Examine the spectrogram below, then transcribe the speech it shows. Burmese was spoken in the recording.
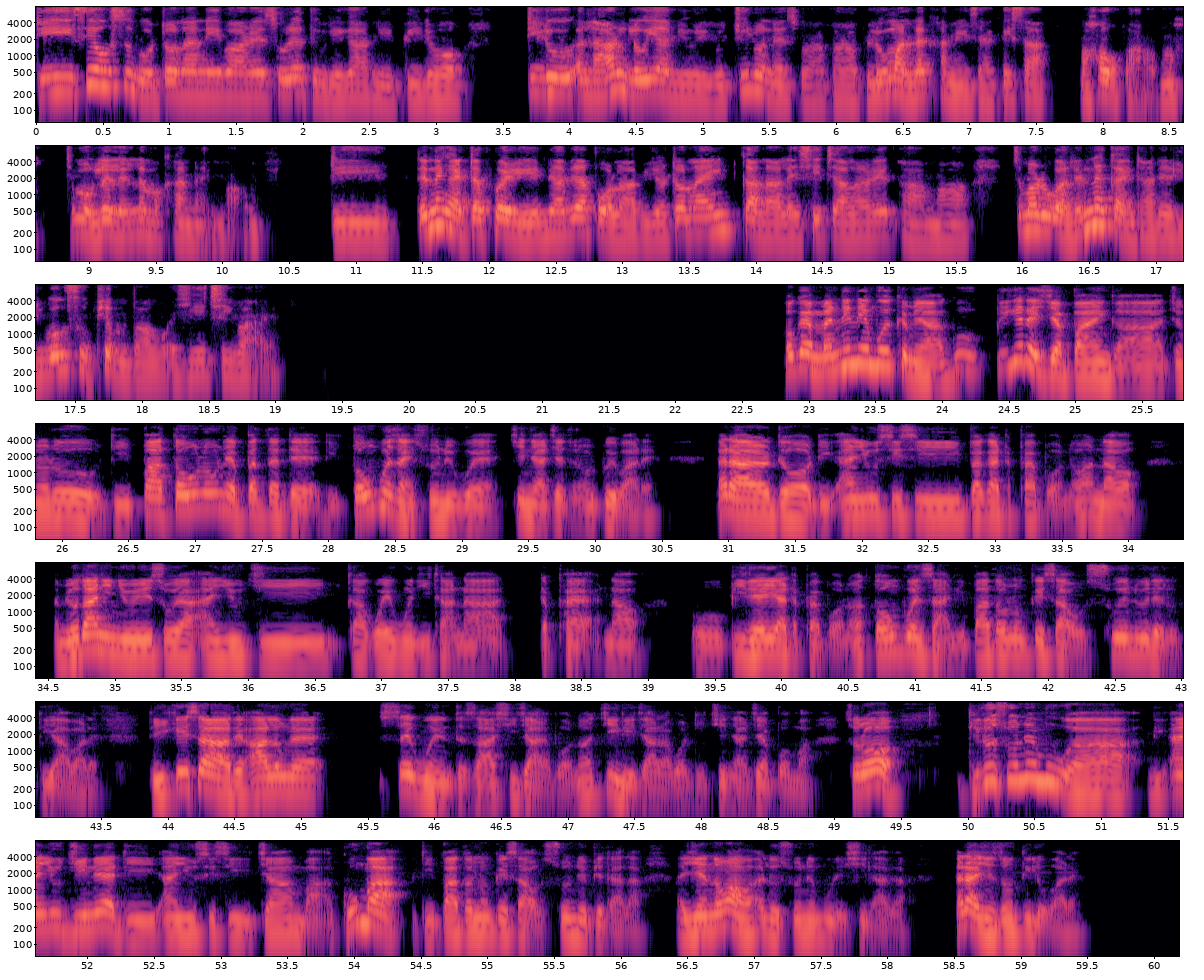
ဒီစေအုပ်စုကိုတော်လန်နေပါတယ်ဆိုတဲ့သူတွေကနေပြီးတော့ဒီလိုအလားတူလုပ်ရမျိုးတွေကိုကျူးလွန်နေဆိုတာကတော့ဘယ်လို့မှလက်ခံနိုင်စရာကိစ္စမဟုတ်ပါဘူးမကျွန်တော်လက်လက်လက်မခံနိုင်ပါဘူးဒီတနင်္ဂနွေတပ်ဖွဲ့တွေအများပြားပေါ်လာပြီးတော့တော်လိုင်းကာလာလည်းရှေ့ကြလာတဲ့အခါမှာကျမတို့ကလက်နက်ကင်ထားတဲ့လူအုပ်စုဖြစ်မသွားဘူးအရေးကြီးပါတယ် ဟုတ်ကဲ့မနေ့နေ့မွေးခင်ဗျာအခုပြီးခဲ့တဲ့ရက်ပိုင်းကကျွန်တော်တို့ဒီပါသုံးလုံးနဲ့ပတ်သက်တဲ့ဒီသုံးဖွဲ့ဆိုင်ဆွေးနွေးပွဲကျင်ညာချက်ကျွန်တော်တို့တွေ့ပါတယ်အဲ့ဒါတော့ဒီ UNCC ဘက်ကတစ်ဖက်ပေါ့နော်နောက်အမျိုးသားညီညွတ်ရေးဆိုရ UNG ကာကွယ်ရေးဝန်ကြီးဌာနတစ်ဖက်နောက်ဟိုပြည်ထောင်ရတစ်ဖက်ပေါ့နော်သုံးပွင့်ဆိုင်ဒီပါသုံးလုံးကိစ္စကိုဆွေးနွေးတယ်လို့သိရပါတယ်ဒီကိစ္စကဒီအားလုံးနဲ့စိတ်ဝင်တစားရှိကြတယ်ပေါ့နော်ကြည်နေကြတာပေါ့ဒီကျင်ညာချက်ပေါ်မှာဆိုတော့ ဒီလိုဆွေးနွေးမှုကဒီ UNG နဲ့ဒီ UNCC အကြားမှာအခုမှဒီပါတလုံးကိစ္စကိုဆွေးနွေးဖြစ်တာလားအရင်တော့အောင်အဲ့လိုဆွေးနွေးမှုတွေရှိလားဗျအဲ့ဒါအရင်ဆုံးသိလို့ပါတယ်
